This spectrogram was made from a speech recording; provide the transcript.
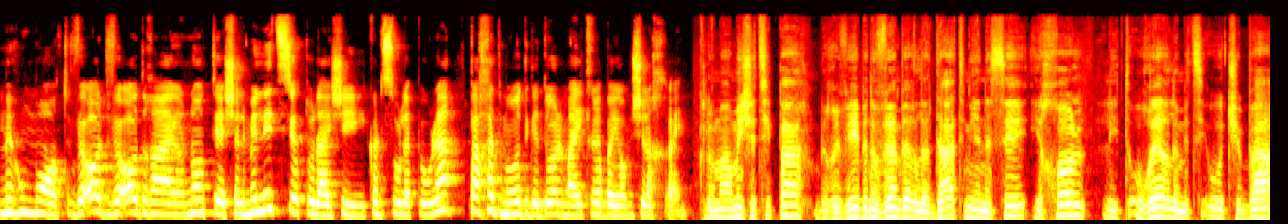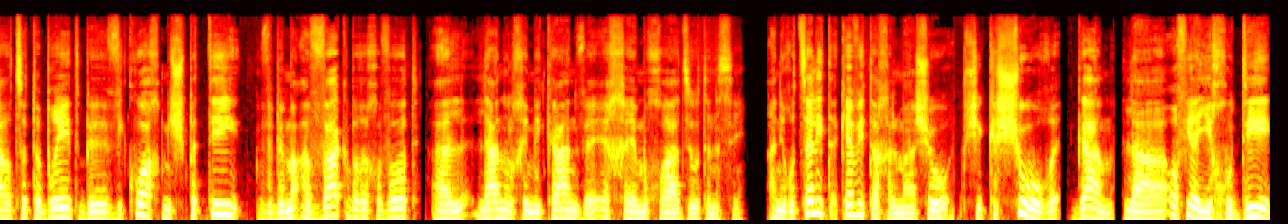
מהומות ועוד ועוד רעיונות אה, של מיליציות אולי שייכנסו לפעולה, פחד מאוד גדול מה יקרה ביום של אחרי. כלומר מי שציפה ברביעי בנובמבר לדעת מי הנשיא יכול להתעורר למציאות שבה ארצות הברית בוויכוח משפטי ובמאבק ברחובות על לאן הולכים מכאן ואיך אה, מוכרעת זהות הנשיא. אני רוצה להתעכב איתך על משהו שקשור גם לאופי הייחודי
